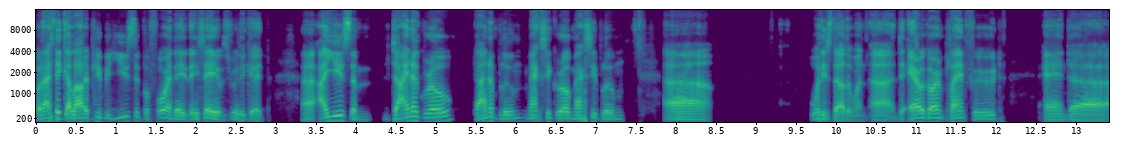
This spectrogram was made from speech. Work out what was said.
but I think a lot of people used it before and they, they say it was really good. Uh, I use the Dyna-Gro, Dyna Bloom, Maxi Grow, Maxi Bloom. Uh, what is the other one? Uh, the AeroGarden Plant Food and uh,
